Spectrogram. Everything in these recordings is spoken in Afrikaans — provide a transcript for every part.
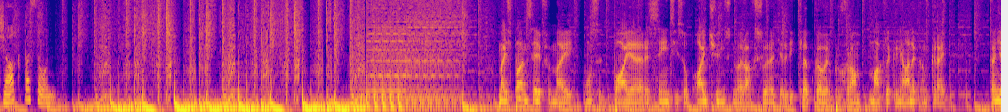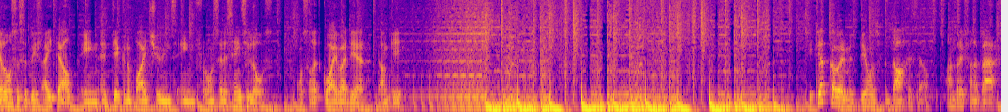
Jacques Passon. My span sê vir my ons het baie resensies op iTunes nodig sodat jy die Klipkouer program maklik in die hande kan kry. Kan julle ons asseblief uithelp en inteken op iTunes en vir ons 'n resensie los? Ons sal dit kwai waardeer. Dankie. Die klipkouer met wie ons vandag gesels, Andre van der Berg,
